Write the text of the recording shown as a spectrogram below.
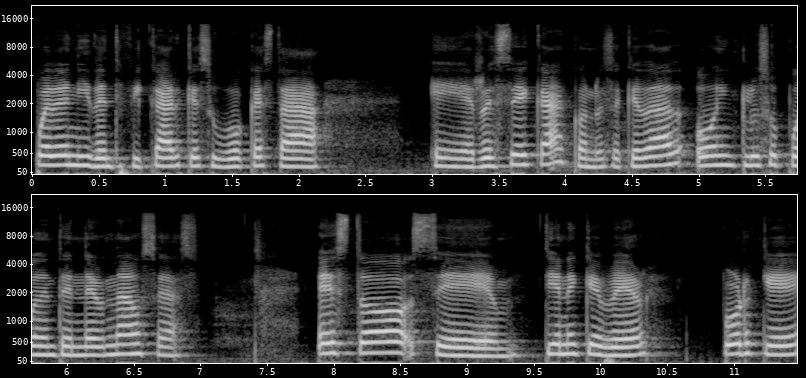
pueden identificar que su boca está eh, reseca, con resequedad o incluso pueden tener náuseas. Esto se tiene que ver porque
